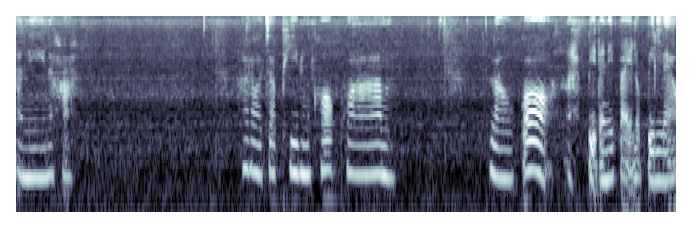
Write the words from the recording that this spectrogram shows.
อันนี้นะคะ ถ้าเราจะพิมพ์ข้อความ เราก็ปิดอันนี้ไปเราปิ้นแล้ว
